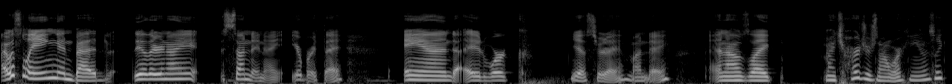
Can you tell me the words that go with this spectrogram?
I was laying in bed the other night, Sunday night, your birthday, and I had work yesterday, Monday, and I was like, my charger's not working. I was like,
